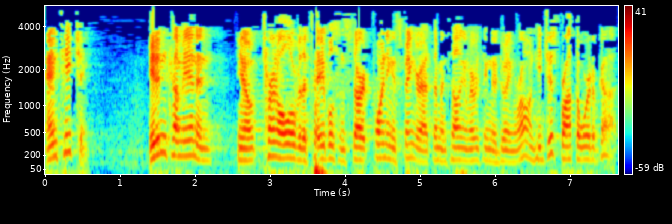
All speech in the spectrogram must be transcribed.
and teaching. He didn't come in and you know, turn all over the tables and start pointing his finger at them and telling them everything they're doing wrong. He just brought the Word of God.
